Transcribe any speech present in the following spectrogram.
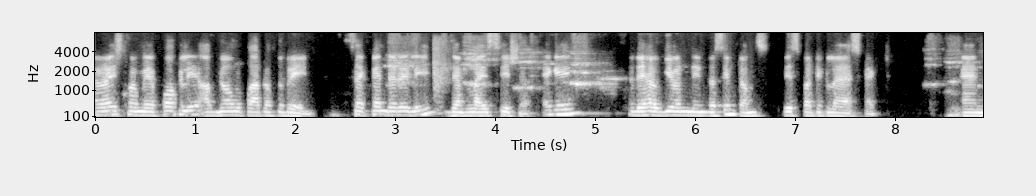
arises from a focally abnormal part of the brain. Secondarily, generalized seizure. Again, they have given in the symptoms this particular aspect. And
